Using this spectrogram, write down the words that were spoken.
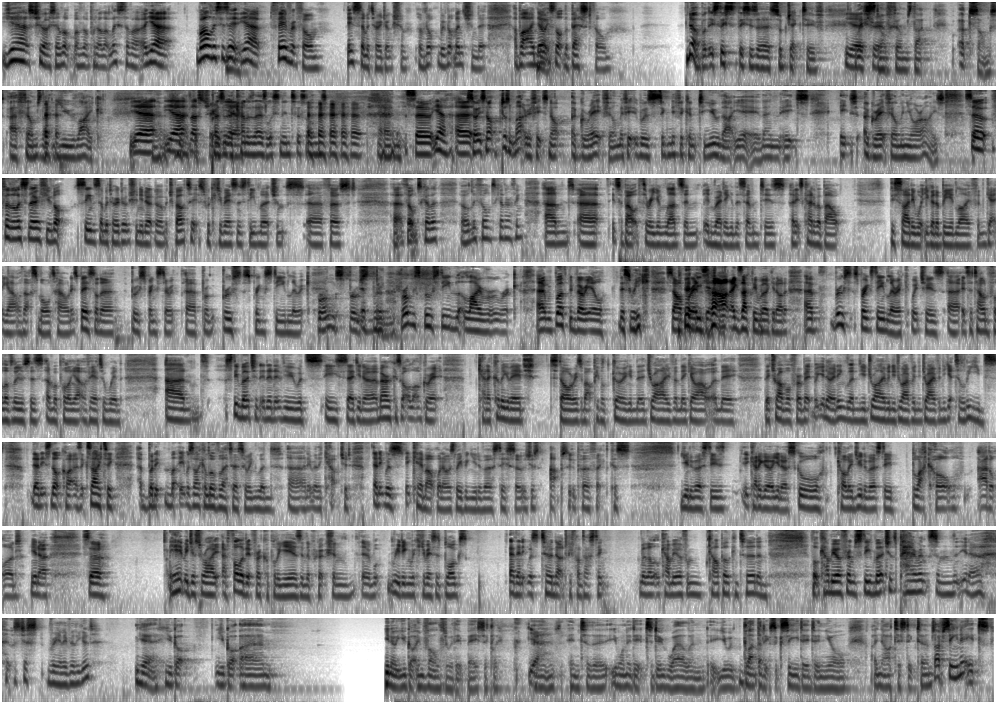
Yeah, that's true. Actually, I've not I've not put it on that list, have I? Uh, yeah. Well, this is Hmm. it. Yeah, favourite film is Cemetery Junction. I've not we've not mentioned it, but I know No. it's not the best film. No, but it's this. This is a subjective Yeah, list true. of films that uh, songs, uh, films that you like. Yeah, Uh, yeah, that's the true. President yeah. of Canada is listening to songs. um, So yeah, uh, so it's not doesn't matter if it's not a great film. If it was significant to you that year, then it's it's a great film in your eyes. so for the listener, if you've not seen Cemetery Junction, you don't know much about it. It's Ricky Gervais and Steve Merchant's uh, first uh, film together, only film together, I think, and uh, it's about three young lads in in Reading in the seventies, and it's kind of about deciding what you're going to be in life and getting out of that small town. It's based on a Bruce Springsteen uh, Bruce Springsteen lyric. Bruce Bruce. Yeah, Br- Springsteen lyric. Uh, we've both been very ill this week, so our brains aren't exactly working on it. Um, Bruce Springsteen lyric, which is uh, "It's a town full of losers, and we're pulling out of here to win." And Steve Merchant, in an interview, would he said, "You know, America's got a lot of great kind of coming of age." stories about people going and they drive and they go out and they they travel for a bit but you know in England you drive and you drive and you drive and you get to Leeds then it's not quite as exciting Uh, but it it was like a love letter to England uh, and it really captured and it was it came out when I was leaving university so it was just absolutely perfect because universities it kind of go you know school college university black hole adulthood you know so it hit me just right. I'd followed it for a couple of years in the production, uh, reading Ricky Gervais's blogs, and then it was turned out to be fantastic with a little cameo from Carl Pilkington and a little cameo from Steve Merchant's parents, and you know, it was just really, really good. Yeah, you got you got um, you know you got involved with it basically. Yeah. and into the you wanted it to do well, and you were glad that it succeeded in your in artistic terms. I've seen it. It's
